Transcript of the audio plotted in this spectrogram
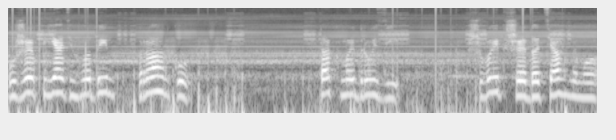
Уже 5 годин ранку. Так ми, друзі, швидше дотягнемо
